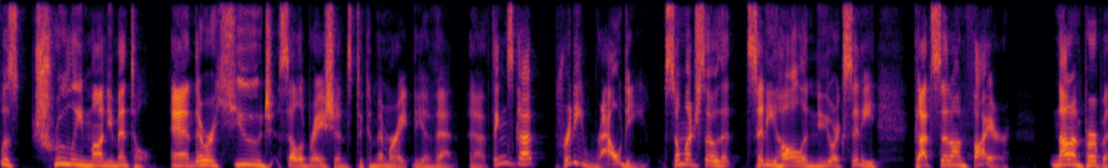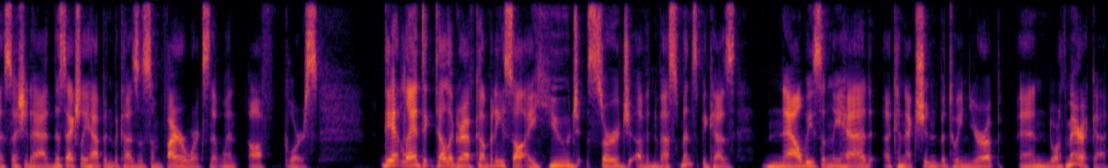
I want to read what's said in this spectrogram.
was truly monumental, and there were huge celebrations to commemorate the event. Uh, things got pretty rowdy, so much so that City Hall in New York City got set on fire. Not on purpose, I should add. This actually happened because of some fireworks that went off course. The Atlantic Telegraph Company saw a huge surge of investments because now we suddenly had a connection between Europe and North America.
